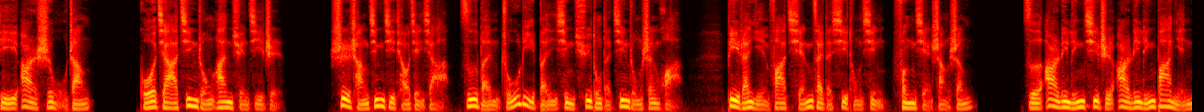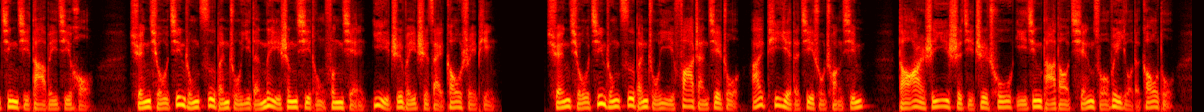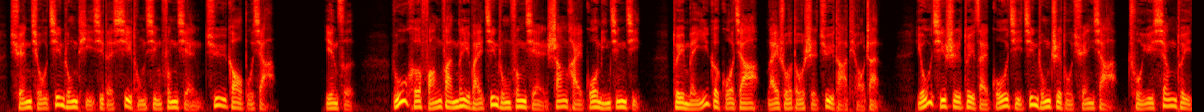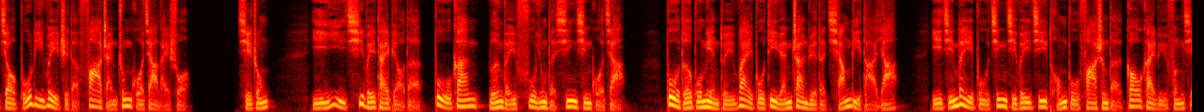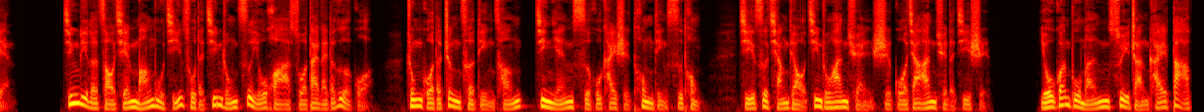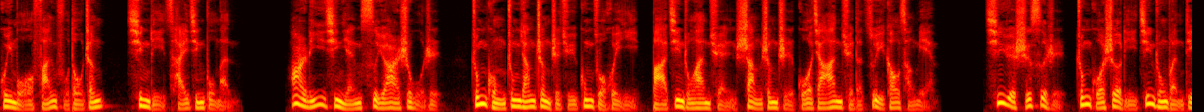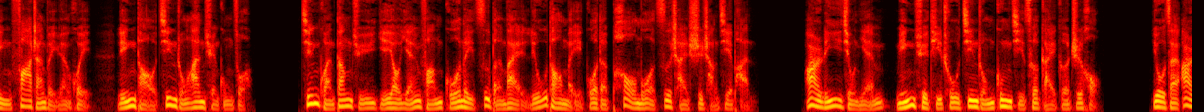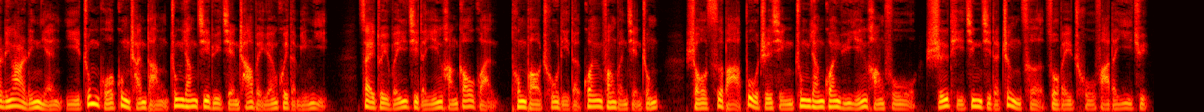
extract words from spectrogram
第二十五章：国家金融安全机制。市场经济条件下，资本逐利本性驱动的金融深化，必然引发潜在的系统性风险上升。自二零零七至二零零八年经济大危机后，全球金融资本主义的内生系统风险一直维持在高水平。全球金融资本主义发展借助 IT 业的技术创新，到二十一世纪之初已经达到前所未有的高度。全球金融体系的系统性风险居高不下。因此，如何防范内外金融风险伤害国民经济，对每一个国家来说都是巨大挑战。尤其是对在国际金融制度权下处于相对较不利位置的发展中国家来说，其中以一期为代表的不甘沦为附庸的新兴国家，不得不面对外部地缘战略的强力打压，以及内部经济危机同步发生的高概率风险。经历了早前盲目急促的金融自由化所带来的恶果，中国的政策顶层近年似乎开始痛定思痛，几次强调金融安全是国家安全的基石。有关部门遂展开大规模反腐斗争，清理财经部门。二零一七年四月二十五日，中共中央政治局工作会议把金融安全上升至国家安全的最高层面。七月十四日，中国设立金融稳定发展委员会，领导金融安全工作。监管当局也要严防国内资本外流到美国的泡沫资产市场接盘。二零一九年明确提出金融供给侧改革之后，又在二零二零年以中国共产党中央纪律检查委员会的名义，在对违纪的银行高管通报处理的官方文件中。首次把不执行中央关于银行服务实体经济的政策作为处罚的依据，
